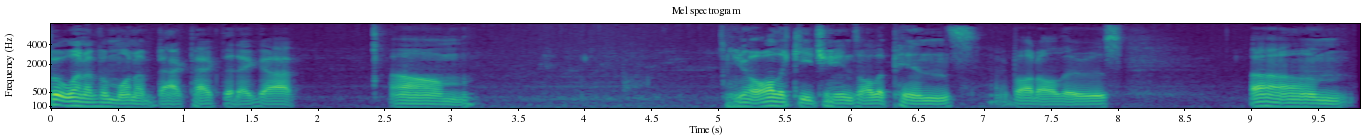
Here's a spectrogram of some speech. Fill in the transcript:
put one of them on a backpack that I got. Um, you know, all the keychains, all the pins. I bought all those. Um,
